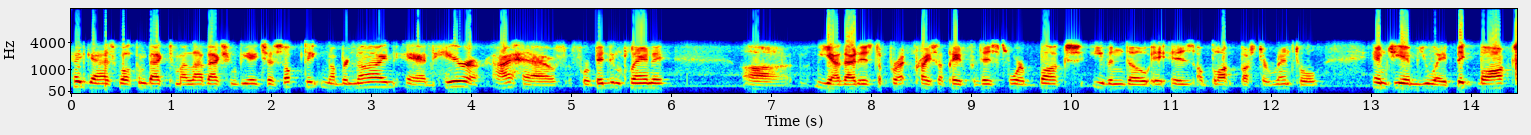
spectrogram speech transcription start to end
Hey guys, welcome back to my live action VHS update number 9 and here I have Forbidden Planet. Uh, yeah, that is the pr price I paid for this, 4 bucks, even though it is a blockbuster rental. MGM UA big box.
